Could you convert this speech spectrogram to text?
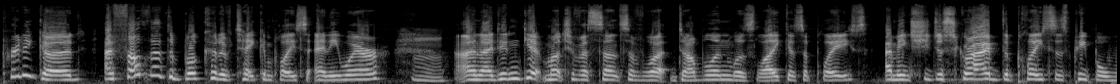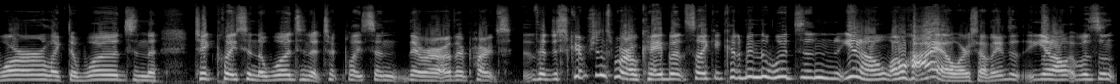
pretty good, I felt that the book could have taken place anywhere, Mm. and I didn't get much of a sense of what Dublin was like as a place. I mean, she described the places people were, like the woods, and the took place in the woods, and it took place in there are other parts. The descriptions were okay, but it's like it could have been the woods in you know Ohio or something. You know, it wasn't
